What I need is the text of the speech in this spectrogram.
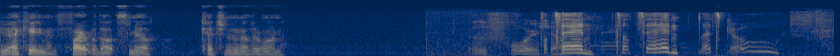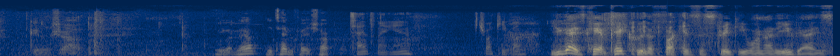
Dude, I can't even fart without smell catching another one. Oof. Four Top shot. 10. Top 10. Let's go. Get him shot. You got now? Your 10th first shot. 10th, mate. Yeah. Try and keep up. You guys can't pick who the fuck is the streaky one out of you guys.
